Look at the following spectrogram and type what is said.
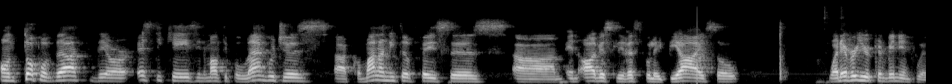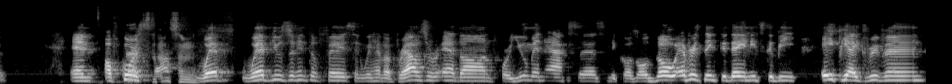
On top of that, there are SDKs in multiple languages, uh, command line interfaces, um, and obviously RESTful API. So whatever you're convenient with. And of course, awesome. web web user interface, and we have a browser add-on for human access because although everything today needs to be API driven,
